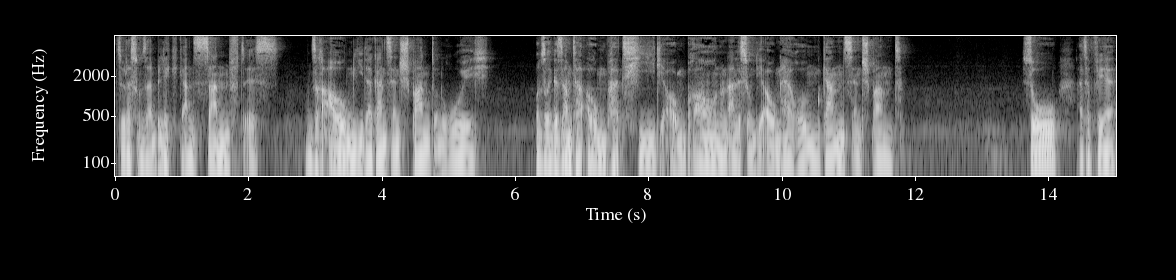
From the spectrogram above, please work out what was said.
so dass unser Blick ganz sanft ist, unsere Augenlider ganz entspannt und ruhig unsere gesamte Augenpartie, die Augenbrauen und alles um die Augen herum ganz entspannt. So, als ob wir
